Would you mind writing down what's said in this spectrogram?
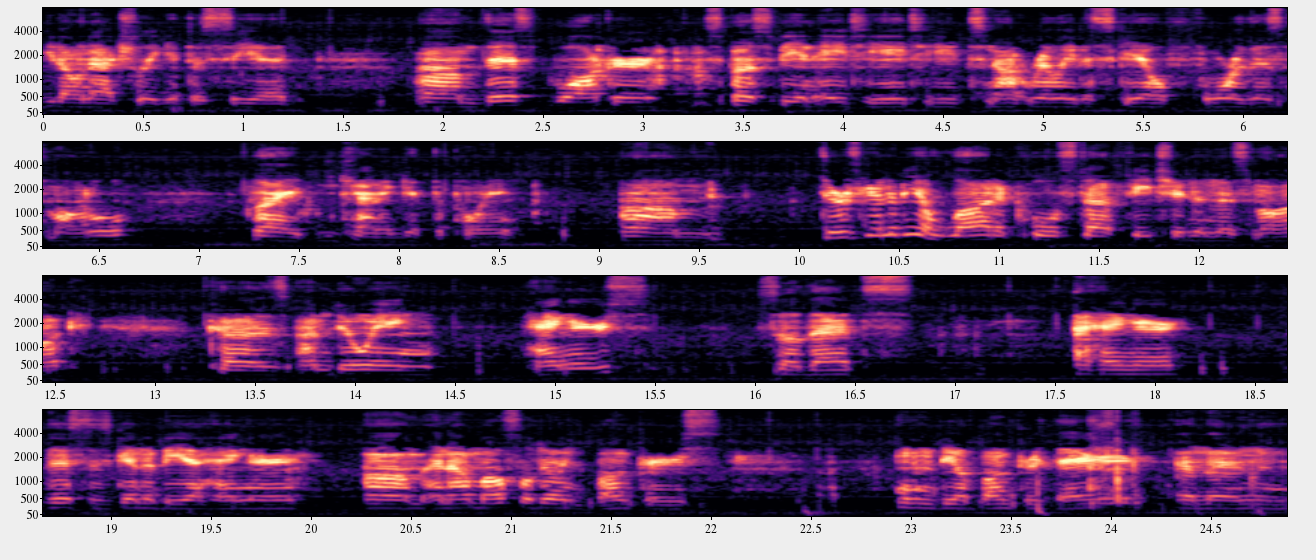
you don't actually get to see it. Um, this walker is supposed to be an AT-AT. It's not really to scale for this model, but you kind of get the point. Um, there's going to be a lot of cool stuff featured in this MOC because I'm doing hangars. So that's a hangar. This is going to be a hangar um, and I'm also doing bunkers. I'm gonna do a bunker there, and then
